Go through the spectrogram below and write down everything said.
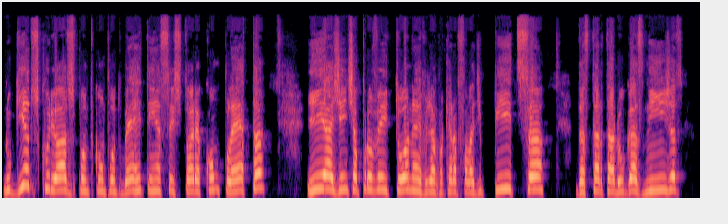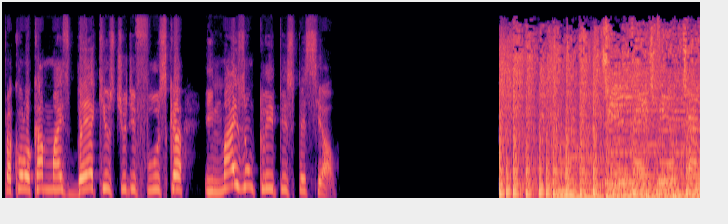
no guia dos curiosos.com.br tem essa história completa e a gente aproveitou, né, já que era falar de pizza, das tartarugas ninjas, para colocar mais Beck e os tio de Fusca em mais um clipe especial. Teenage Mutant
